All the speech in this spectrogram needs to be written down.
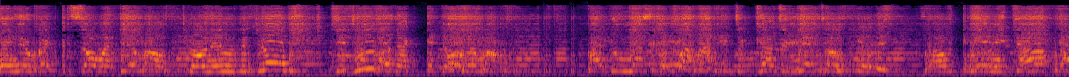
And hear records on my demo. Thrown into the drum, Did you not get the memo? I do not stop. I get to continental. Feel it. From any job.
